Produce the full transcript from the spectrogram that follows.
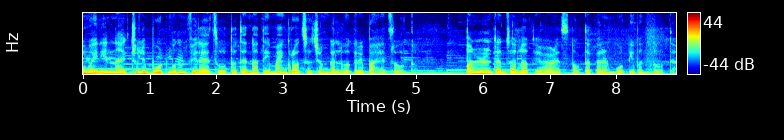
वहिनींना ॲक्च्युली बोटमधून फिरायचं होतं त्यांना ते मँग्रोवचं जंगल वगैरे पाहायचं होतं. पण त्यांचा लक ह्यावेळेस नव्हतं नव्हता कारण बोटी बंद होत्या.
